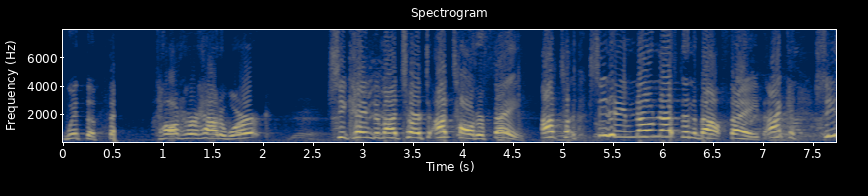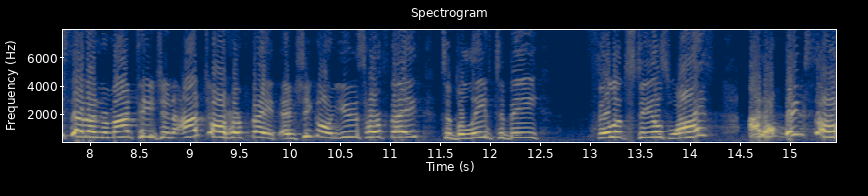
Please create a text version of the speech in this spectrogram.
with the faith, taught her how to work. She came to my church. I taught her faith. I ta- she didn't even know nothing about faith. I she said under my teaching, I taught her faith, and she gonna use her faith to believe to be Philip Steele's wife? I don't think so.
